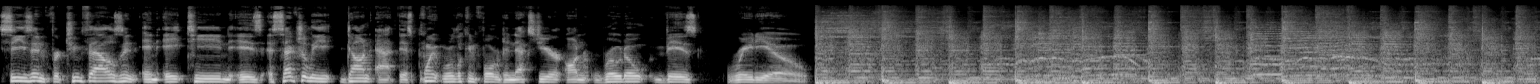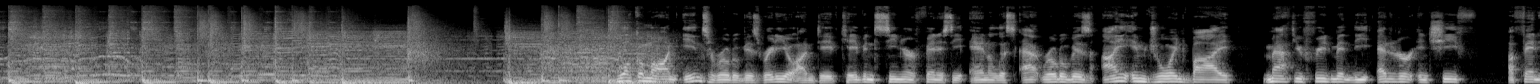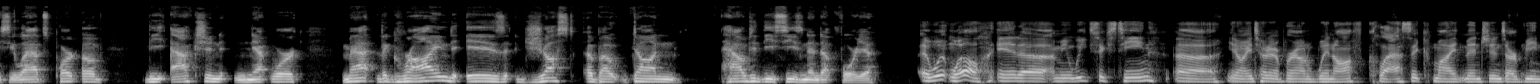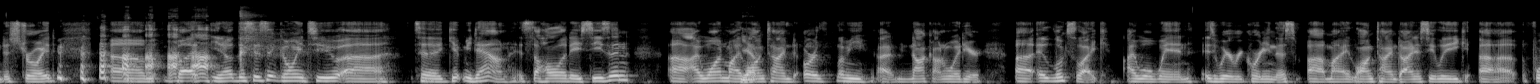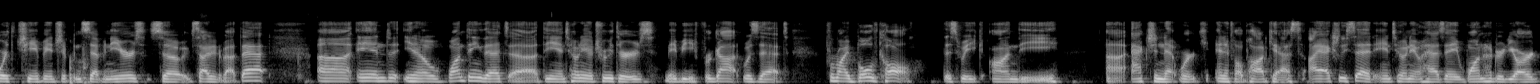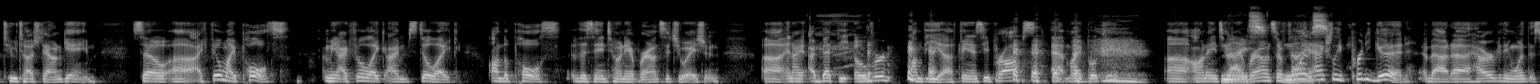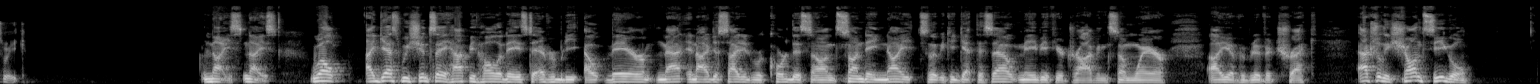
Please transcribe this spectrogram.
season for 2018 is essentially done at this point. We're looking forward to next year on RotoViz Radio. Welcome on into RotoViz Radio. I'm Dave Caban, Senior Fantasy Analyst at RotoViz. I am joined by Matthew Freedman, the Editor in Chief of Fantasy Labs, part of the Action Network. Matt, the grind is just about done. How did the season end up for you? It went well, and uh, I mean, week 16, uh, you know, Antonio Brown went off classic. My mentions are being destroyed, um, but you know, this isn't going to uh, to get me down. It's the holiday season. Uh, I won my yep. long time, or let me uh, knock on wood here. Uh, it looks like I will win as we're recording this. Uh, my long time dynasty league, uh, fourth championship in seven years. So excited about that. Uh, and you know, one thing that the Antonio Truthers maybe forgot was that for my bold call this week on the Action Network NFL podcast, I actually said Antonio has a 100 yard, two touchdown game. So I feel my pulse I mean, I feel like I'm still like on the pulse of this Antonio Brown situation. Uh, and I, I, bet the over on the uh, fantasy props at MyBookie uh, on Antonio nice, Brown. So feeling nice. actually pretty good about uh, how everything went this week. Nice, nice. Well, I guess we should say happy holidays to everybody out there. Matt and I decided to record this on Sunday night so that we could get this out. Maybe if you're driving somewhere, uh, you have a bit of a trek. Actually, Shawn Siegele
